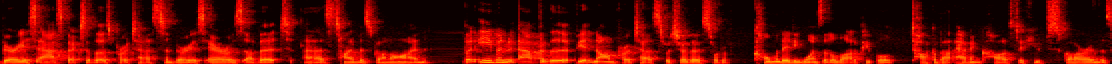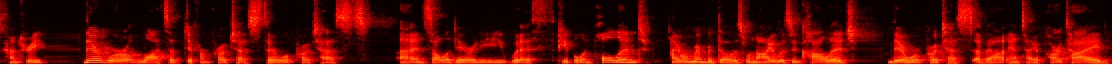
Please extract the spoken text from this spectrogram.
various aspects of those protests and various eras of it as time has gone on. But even after the Vietnam protests, which are those sort of culminating ones that a lot of people talk about having caused a huge scar in this country, there were lots of different protests. There were protests uh, in solidarity with people in Poland. I remember those when I was in college. There were protests about anti apartheid.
